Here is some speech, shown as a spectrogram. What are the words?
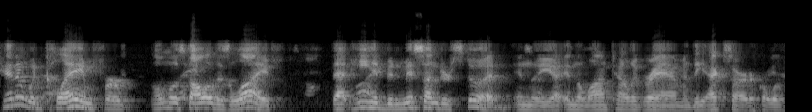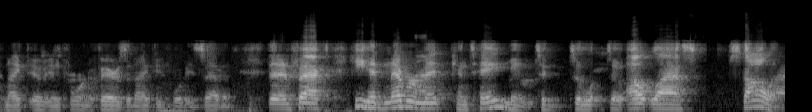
Kennan would claim for almost all of his life that he had been misunderstood in the uh, in the long telegram and the X article of 19, in Foreign Affairs in 1947. That in fact he had never meant containment to to, to outlast Stalin.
